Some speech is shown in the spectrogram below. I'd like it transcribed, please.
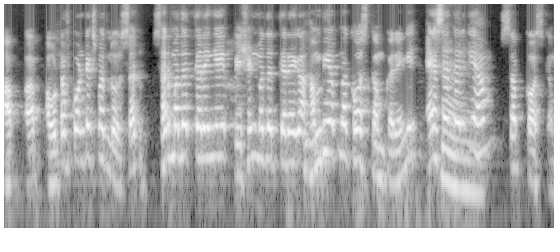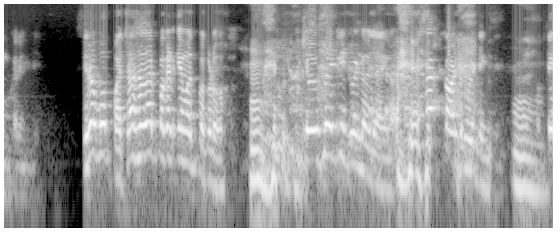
आप आप आउट ऑफ़ कॉन्टेक्स्ट मत लो सर सर मदद करेंगे पेशेंट मदद करेगा हम भी अपना कॉस्ट कम करेंगे ऐसा हम्म। करके हम सब कॉस्ट कम करेंगे। सिर्फ़ वो पचास हज़ार पकड़ के मत पकड़ो। हम्म। कि उसमें ट्रीटमेंट हो जाएगा। कॉन्ट्रीब्युटिंग हम्म। ओके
